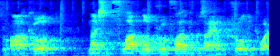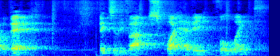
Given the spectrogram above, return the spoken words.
from Arcore. Nice and flat, low profile because I am crawling quite a bit. Victory Vaps, quite heavy, full length,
